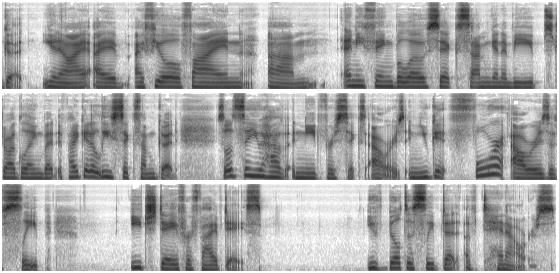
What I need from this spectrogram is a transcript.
good. You know, I I, I feel fine. Um, anything below six, I'm going to be struggling. But if I get at least six, I'm good. So let's say you have a need for six hours and you get four hours of sleep each day for five days. You've built a sleep debt of 10 hours.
